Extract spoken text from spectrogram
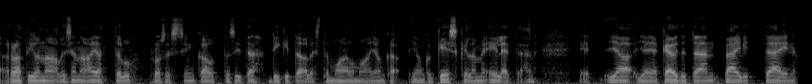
rationaalisena ajatteluprosessin kautta sitä digitaalista maailmaa, jonka, jonka keskellä me eletään. Et, ja, ja, ja käytetään päivittäin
